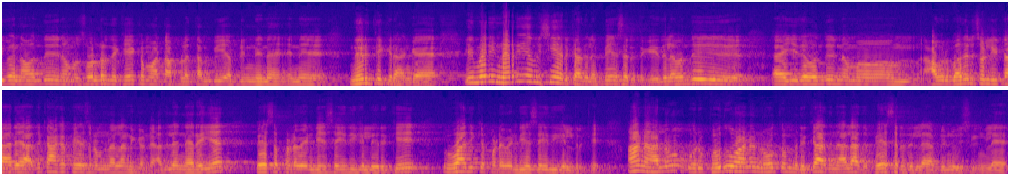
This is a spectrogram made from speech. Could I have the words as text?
இவன் வந்து நம்ம சொல்கிறத கேட்க மாட்டாப்புல தம்பி அப்படின்னு என்ன என்ன நிறுத்திக்கிறாங்க? இது மாதிரி நிறைய விஷயம் இருக்குது அதில் பேசுகிறதுக்கு இதில் வந்து இதை வந்து நம்ம அவர் பதில் சொல்லிட்டாரு அதுக்காக பேசுகிறோம்னால நினைக்க வேண்டாம் அதில் நிறைய பேசப்பட வேண்டிய செய்திகள் இருக்குது விவாதிக்கப்பட வேண்டிய செய்திகள் இருக்குது ஆனாலும் ஒரு பொதுவான நோக்கம் இருக்குது அதனால அதை பேசுறது இல்லை அப்படின்னு வச்சுக்கோங்களேன்.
